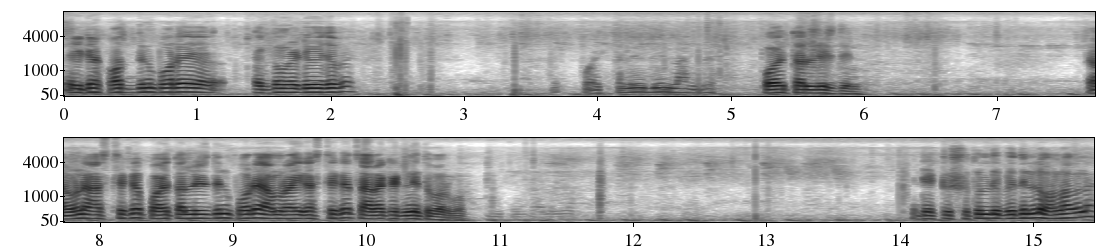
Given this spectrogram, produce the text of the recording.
এইটা কতদিন পরে একদম রেডি হয়ে যাবে? পঁয়তাল্লিশ দিন লাগবে। পঁয়তাল্লিশ দিন। তার মানে আজ থেকে পঁয়তাল্লিশ দিন পরে আমরা এই গাছ থেকে চারা কেটে নিতে পারব। এটা একটু সুতুল দিয়ে বেঁধে নিলে ভালো হবে না?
